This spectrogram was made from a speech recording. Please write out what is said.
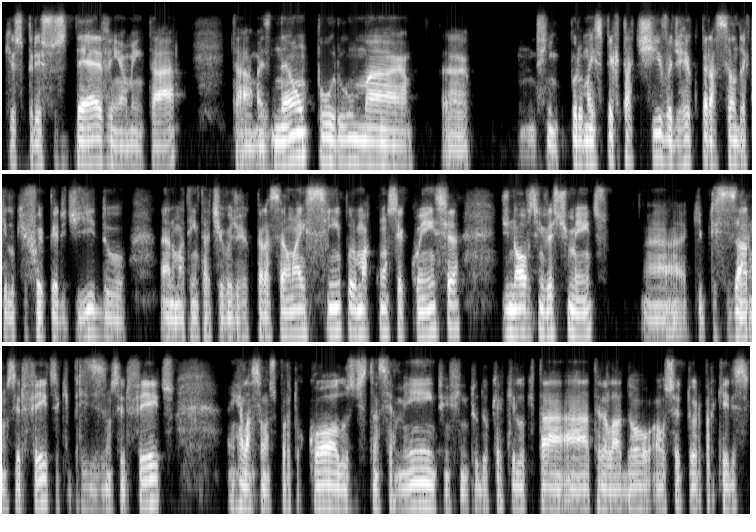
que os preços devem aumentar, tá? mas não por uma uh, enfim, por uma expectativa de recuperação daquilo que foi perdido, né, numa tentativa de recuperação, mas sim por uma consequência de novos investimentos uh, que precisaram ser feitos e que precisam ser feitos em relação aos protocolos, distanciamento, enfim, tudo que aquilo que está atrelado ao, ao, setor para que eles,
